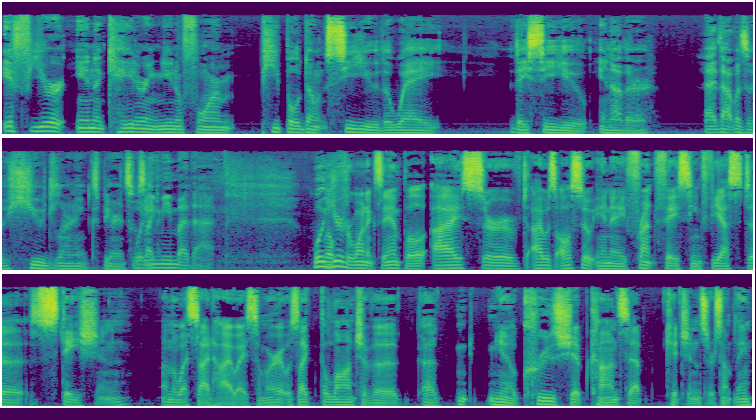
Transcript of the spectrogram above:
if you're in a catering uniform, people don't see you the way they see you in other. That was a huge learning experience. What do like, you mean by that? Well, well, for one example, I served. I was also in a front-facing Fiesta station on the West Side Highway somewhere. It was like the launch of a, a you know cruise ship concept kitchens or something,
